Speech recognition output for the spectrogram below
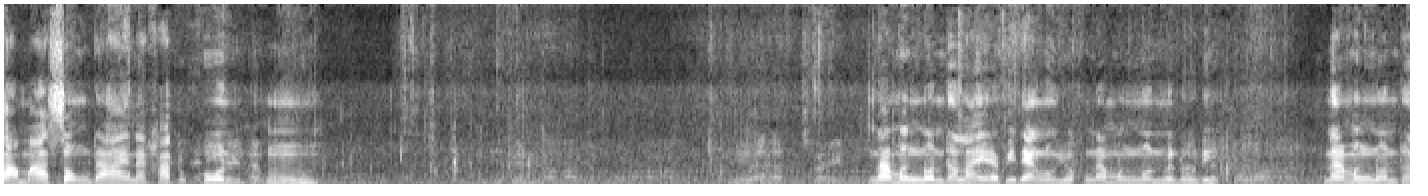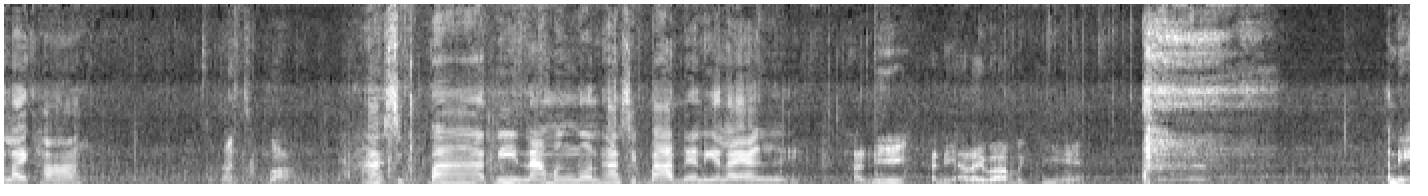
สามารถส่งได้นะคะ ทุกคนอืมนี่เป็นดาราตะโกนี่แหละครับใช่ครับหน้าเมืองนนท์เท่าไหร่อะพี่แดงลองยกหน้าเมืองนนท์มาดูดิตัวหน้าเมืองนนท์เท่าไหร่คะ ห้าสิบบาท ห้าสิบบาท นี่หน้าเมืองนนท์ห้าสิบบาทเนี่ยนี่อะไรเอ่ย อันนี้อันนี้อะไรวะเมื่อกี้เนี่ยอันนี้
